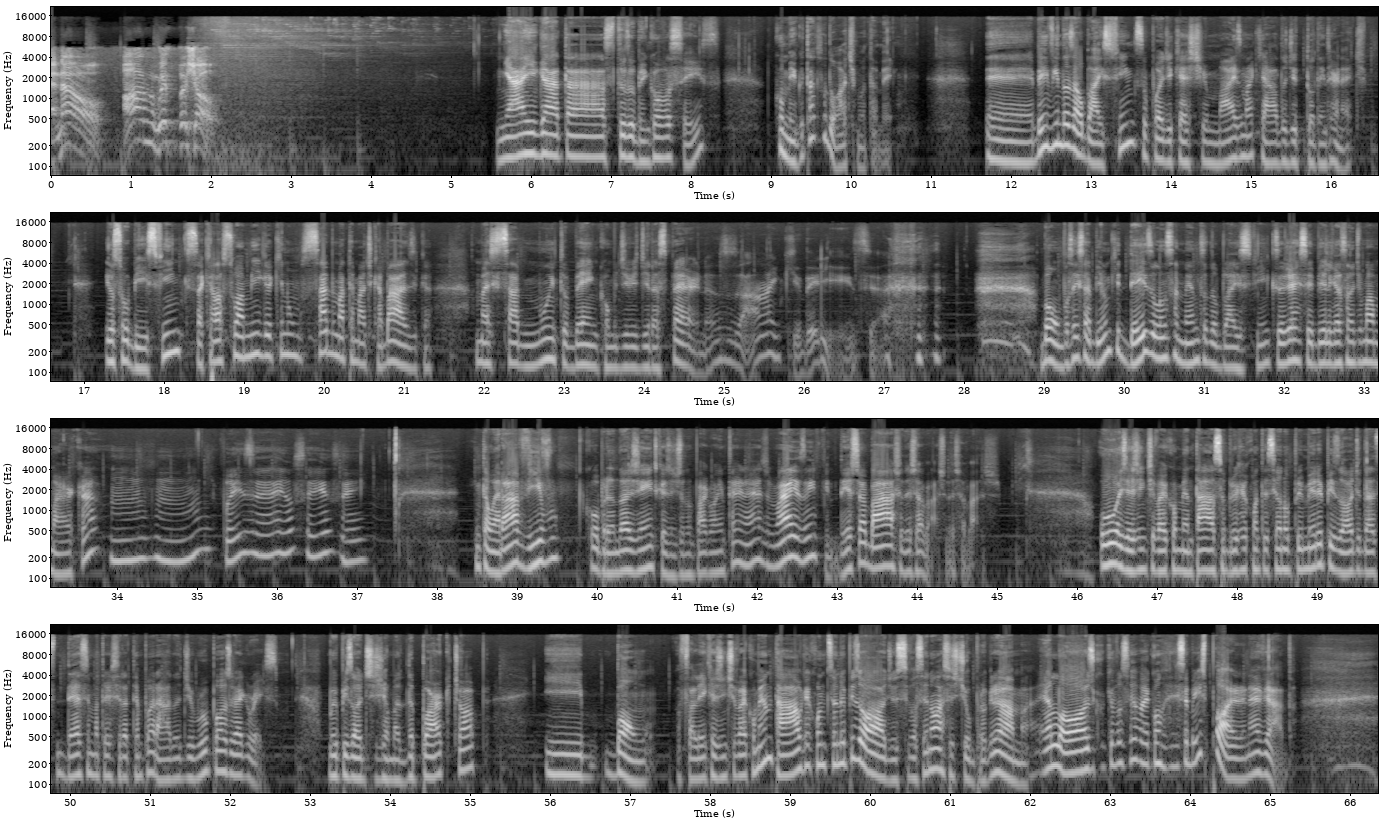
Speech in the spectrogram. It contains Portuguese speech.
And now, on with the show. E aí, gatas, tudo bem com vocês? Comigo tá tudo ótimo também. É, Bem-vindas ao Bly Sphinx, o podcast mais maquiado de toda a internet. Eu sou Bia Sphinx, aquela sua amiga que não sabe matemática básica, mas que sabe muito bem como dividir as pernas. Ai, que delícia! Bom, vocês sabiam que desde o lançamento do Bly Sphinx eu já recebi a ligação de uma marca? Uhum, pois é, eu sei, eu sei. Então era a Vivo cobrando a gente, que a gente não paga a internet, mas enfim, deixa abaixo, deixa abaixo, deixa abaixo. Hoje a gente vai comentar sobre o que aconteceu no primeiro episódio da 13 terceira temporada de RuPaul's Drag Race. O episódio se chama The Pork Chop e, bom, eu falei que a gente vai comentar o que aconteceu no episódio. Se você não assistiu o programa, é lógico que você vai receber spoiler, né, viado?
